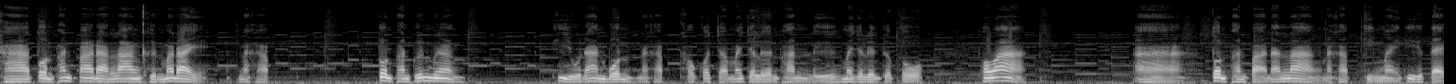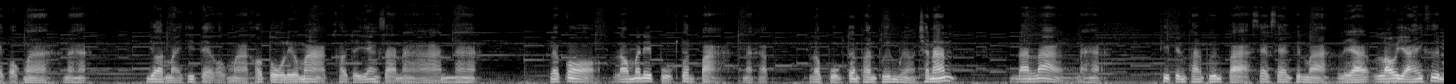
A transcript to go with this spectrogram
ถ้าต้นพันธุ์ป่าด้านล่างขึ้นมาได้นะครับ ต้นพันธุ์พื้นเมืองที่อยู่ด้านบนนะครับเขาก็จะไม่เจริญพันธุ์หรือไม่เจริญเติบโต เพราะว่าอ่าต้นพันธุ์ป่าด้านล่างนะครับ กิ่งใหม่ที่แตกออกมานะฮะ ยอดใหม่ที่แตกออกมาเขาโตเร็วมาก เขาจะแย่งสารอาหารนะฮะแล้วก็เราไม่ได้ปลูกต้นป่านะครับ เราปลูกต้นพันธุ์พื้นเมือง ฉะนั้นด้านล่างนะฮะที่เป็นพันธุ์พื้นป่าแทรกแซงขึ้นมาเราอย่าให้ขึ้น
